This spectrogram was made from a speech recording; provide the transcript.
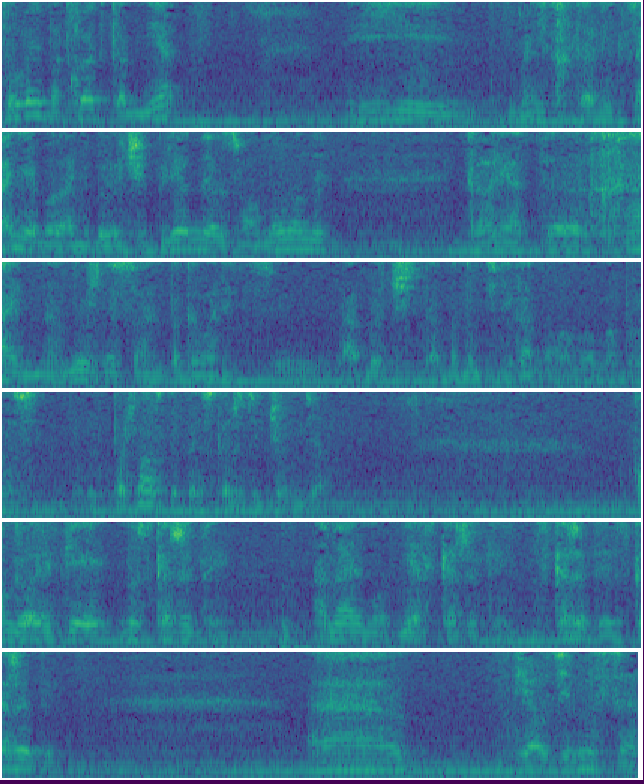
вдруг они подходят ко мне, и на них как-то лица не было, они были очень бледные, взволнованные говорят, «Э, Хайм, нам нужно с вами поговорить об, очень, об одном деликатном вопросе. Я говорю, пожалуйста, скажите, в чем дело. Он говорит ей, ну скажи ты. Она ему, нет, скажи ты, скажи ты, скажи ты. А, я удивился,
